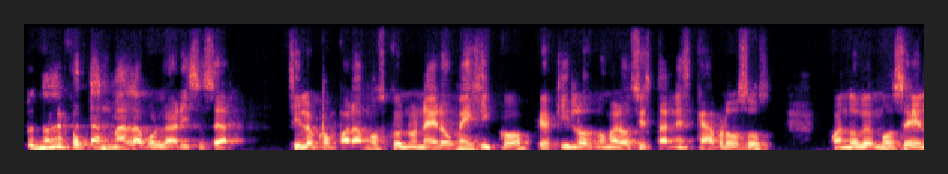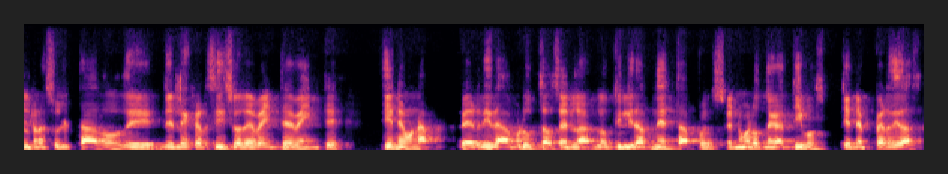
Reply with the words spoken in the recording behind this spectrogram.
pues no le fue tan mal a Volaris. O sea, si lo comparamos con un Aeroméxico, que aquí los números sí están escabrosos, cuando vemos el resultado del ejercicio de 2020, tiene una pérdida bruta, o sea, la, utilidad neta, pues en números negativos, tiene pérdidas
